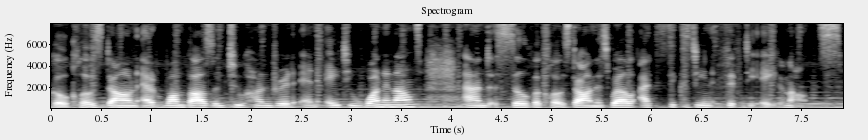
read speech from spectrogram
Gold closed down at 1,281 an ounce, and silver closed down as well at 16.58 an ounce.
